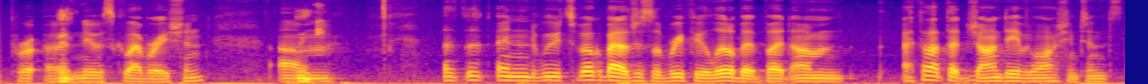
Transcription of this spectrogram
pro, uh, newest collaboration. Um, and we spoke about it just briefly a little bit, but um, I thought that John David Washington's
